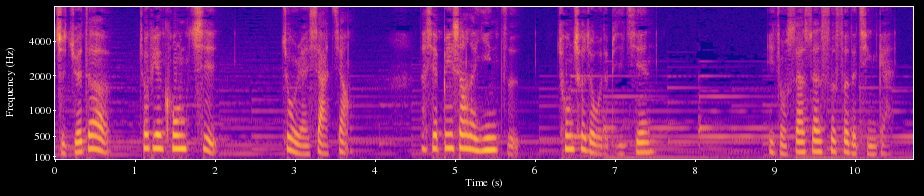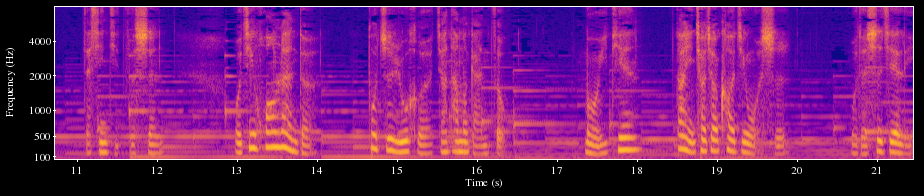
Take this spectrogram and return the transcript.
只觉得周边空气骤然下降，那些悲伤的因子充斥着我的鼻尖，一种酸酸涩涩的情感在心底滋生。我竟慌乱的不知如何将他们赶走。某一天，当你悄悄靠近我时，我的世界里。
